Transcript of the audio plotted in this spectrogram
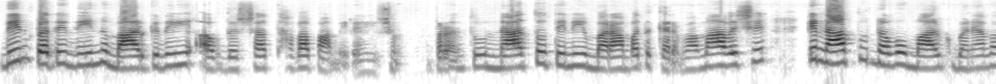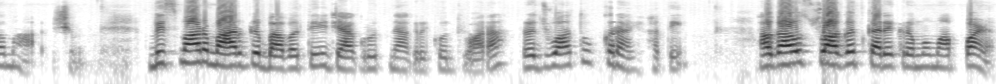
દિન પ્રતિદિન માર્ગની અવદશા થવા પામી રહી છે. પરંતુ ના તો તેની મરામત કરવામાં આવે છે કે ના તો નવો માર્ગ બનાવવામાં આવે છે. બિસ્માર માર્ગ બાબતે જાગૃત નાગરિકો દ્વારા રજૂઆતો કરાઈ હતી. અગાઉ સ્વાગત કાર્યક્રમોમાં પણ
